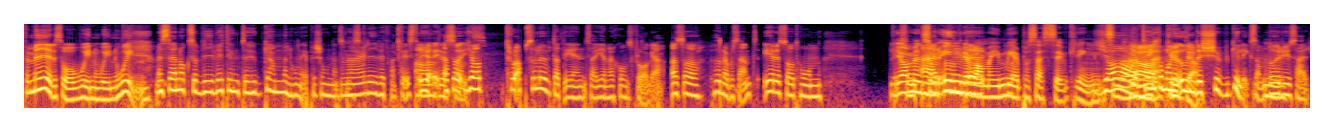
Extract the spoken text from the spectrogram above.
för mig är det så win-win-win. Men sen också, vi vet inte hur gammal hon är personen som har skrivit faktiskt. Ja, jag, alltså, jag tror absolut att det är en så här generationsfråga. Alltså 100%. Är det så att hon liksom ja men som är yngre under... var man ju mer possessiv kring Ja, sina Ja, tänk om hon är under 20 liksom. Då är Mm. det ju så här,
